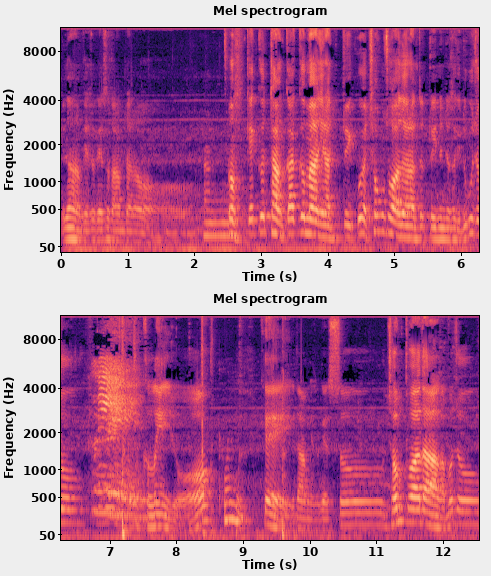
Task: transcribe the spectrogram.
그 다음 계속해서 다음 단어. 어, 깨끗한, 깔끔한이라는 뜻도 있고요. 청소하다라는 뜻도 있는 녀석이 누구죠? Clean. 클린이죠. clean, 오케이. 그 다음 계속해서 점프하다가 뭐죠?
